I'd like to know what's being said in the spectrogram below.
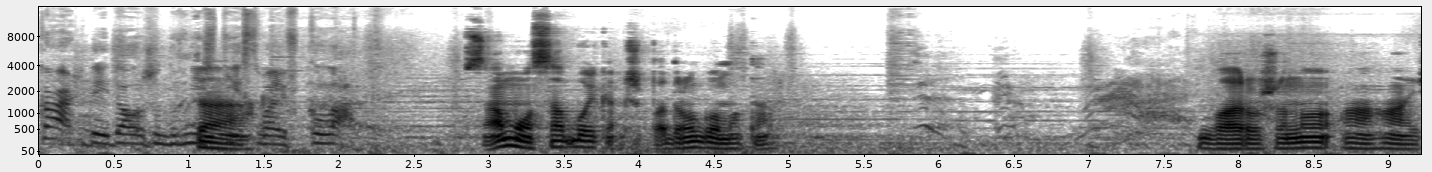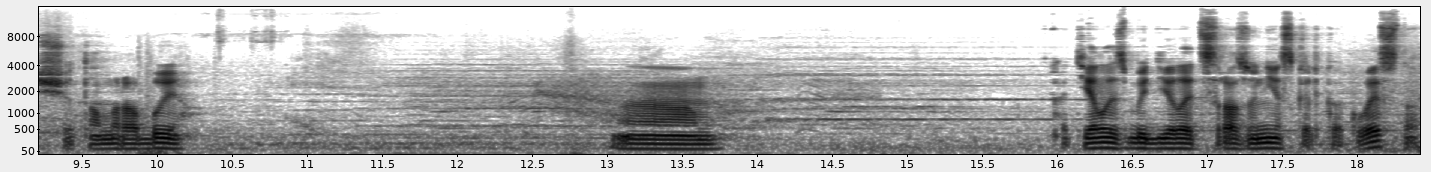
Каждый должен внести Так. свой вклад. Само собой, как же по-другому-то. Вооружено. Ага, еще там рабы. Эм, Хотелось бы делать сразу несколько квестов.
